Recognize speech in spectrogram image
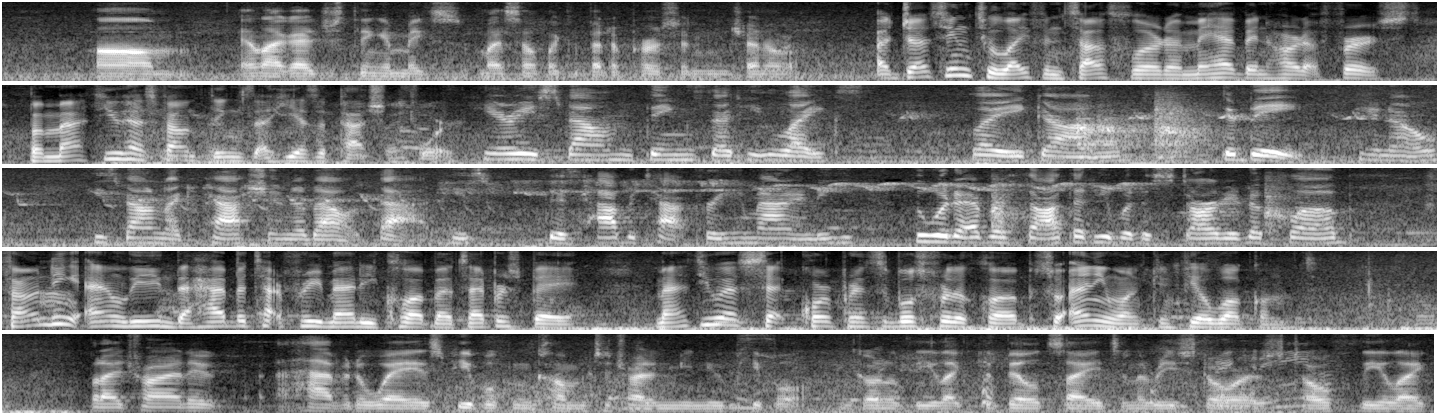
Um, and like, I just think it makes myself like a better person in general. Adjusting to life in South Florida may have been hard at first, but Matthew has found things that he has a passion for. Here he's found things that he likes, like um, debate, you know. He's found like passion about that. He's this Habitat for Humanity. Who would have ever thought that he would have started a club? Founding and leading the Habitat for Humanity Club at Cypress Bay, Matthew has set core principles for the club so anyone can feel welcomed. But I try to have it a way as people can come to try to meet new people and go to the like the build sites and the restores to hopefully like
